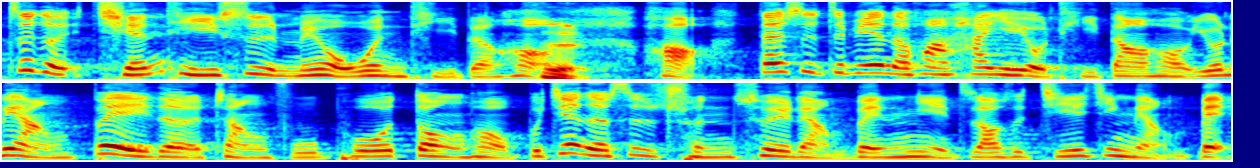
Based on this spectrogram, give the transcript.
这个前提是没有问题的哈。好，但是这边的话，他也有提到哈，有两倍的涨幅波动哈，不见得是纯粹两倍，你也知道是。”接近两倍，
